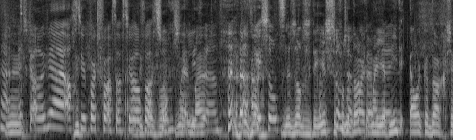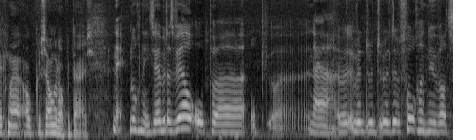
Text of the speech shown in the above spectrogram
Ja, nee. SKO, ja, acht uur, kwart voor acht, acht uur, half acht soms. Maar, maar, dat wisselt. Dus dat is het eerste van de dag. Maar je hebt niet elke dag, zeg maar, ook zo'n rapportage? Nee, nog niet. We hebben dat wel op... Uh, op nou ja, we, volgen het nu wat,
